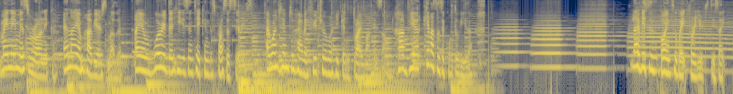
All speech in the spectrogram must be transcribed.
My name is Veronica, and I am Javier's mother. I am worried that he isn't taking this process serious. I want him to have a future where he can thrive on his own. Javier, ¿qué vas a hacer con tu vida? Life isn't going to wait for you to decide.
